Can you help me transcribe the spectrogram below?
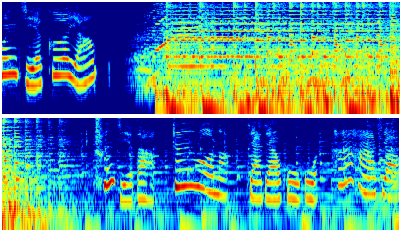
春节歌谣。春节到，真热闹，家家户户哈哈笑。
